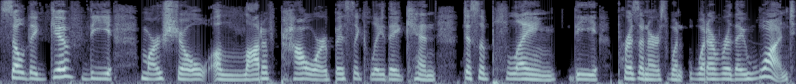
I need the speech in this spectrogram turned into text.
So they give the marshal a lot of power. Basically, they can discipline the prisoners when, whatever they want.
